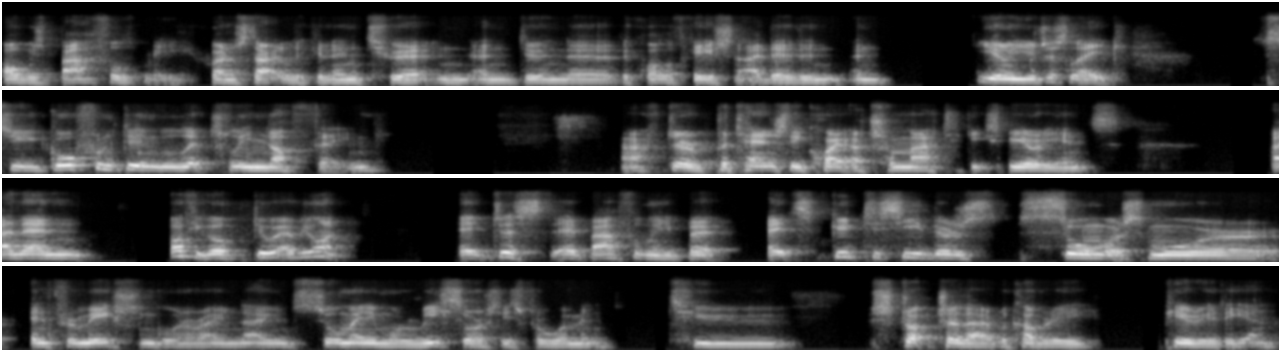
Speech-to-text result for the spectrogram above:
always baffled me when I started looking into it and, and doing the, the qualification I did. And, and, you know, you're just like, so you go from doing literally nothing after potentially quite a traumatic experience, and then off you go, do whatever you want. It just, it baffled me, but it's good to see there's so much more information going around now and so many more resources for women to structure that recovery period again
